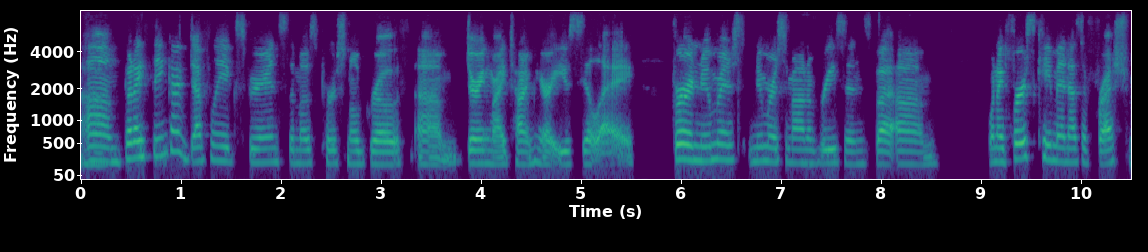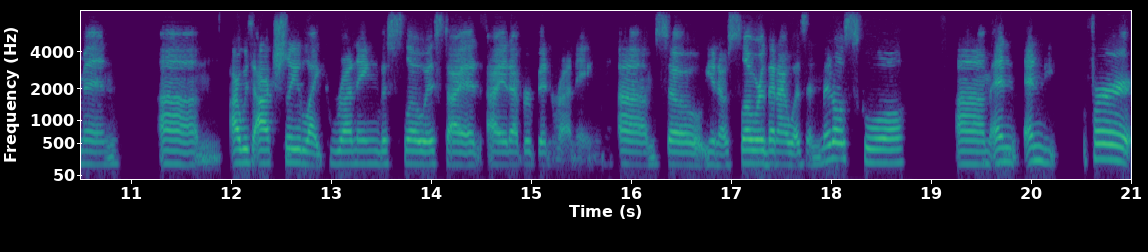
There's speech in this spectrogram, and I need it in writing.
uh-huh. um, but i think i've definitely experienced the most personal growth um, during my time here at ucla for a numerous numerous amount of reasons but um, when i first came in as a freshman um, I was actually like running the slowest I had I had ever been running. Um, so you know, slower than I was in middle school. Um, and and for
